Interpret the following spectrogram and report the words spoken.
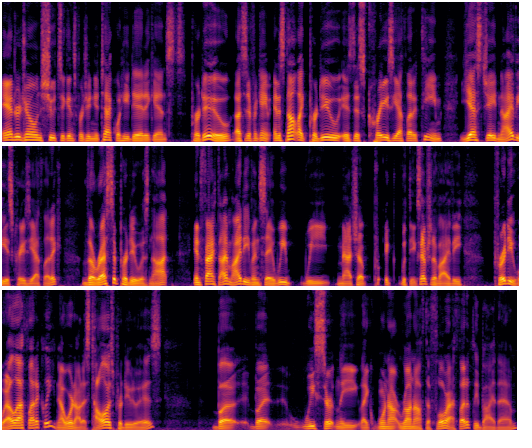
Andrew Jones shoots against Virginia Tech what he did against Purdue, that's a different game. And it's not like Purdue is this crazy athletic team. Yes, Jaden Ivey is crazy athletic. The rest of Purdue is not. In fact, I might even say we we match up, with the exception of Ivey, pretty well athletically. Now we're not as tall as Purdue is, but but we certainly like we're not run off the floor athletically by them.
